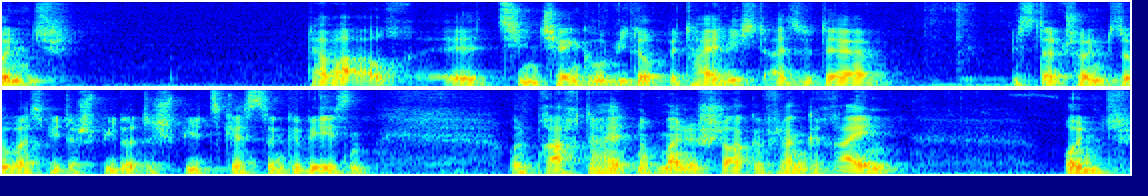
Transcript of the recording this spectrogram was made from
und da war auch äh, Zinchenko wieder beteiligt, also der ist dann schon sowas wie der Spieler des Spiels gestern gewesen und brachte halt nochmal eine starke Flanke rein. Und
